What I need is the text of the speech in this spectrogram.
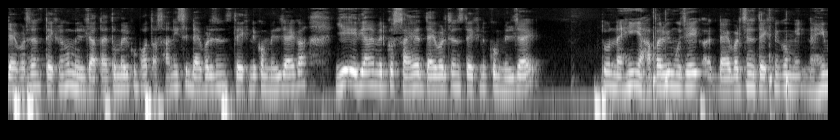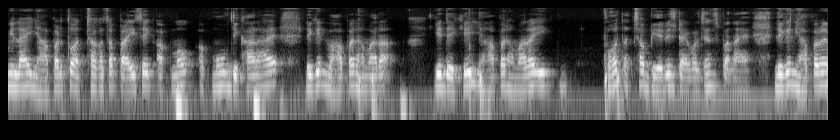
डाइवर्जेंस देखने को मिल जाता है। तो मेरे को बहुत आसानी से डाइवर्जेंस देखने को मिल जाएगा। ये एरिया में मेरे को शायद डाइवर्जेंस देखने को मिल जाए। तो नहीं, यहाँ पर भी मुझे एक डाइवर्जेंस देखने को नहीं मिला है। यहाँ पर तो अच्छा खासा प्राइस एक अपमूव अपमूव दिखा रहा है। लेकिन वहाँ पर हमारा, ये देखिए, यहाँ पर हमारा एक बहुत अच्छा बियरिश डाइवर्जेंस बना है। लेकिन यहाँ पर मैं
